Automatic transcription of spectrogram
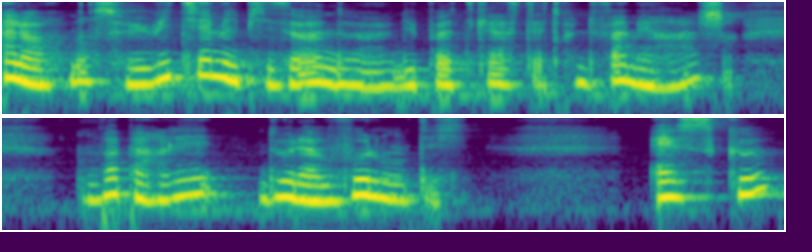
Alors, dans ce huitième épisode du podcast Être une femme RH, on va parler de la volonté. Est-ce que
